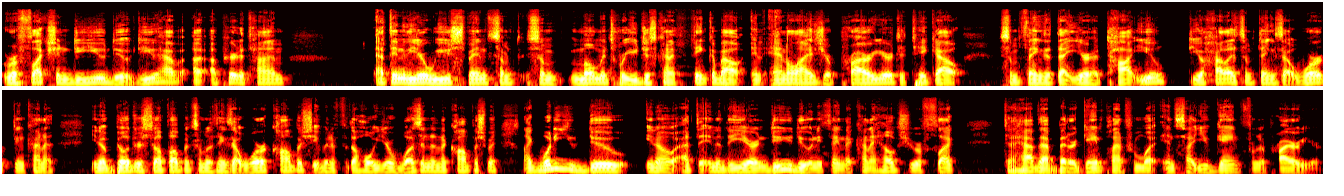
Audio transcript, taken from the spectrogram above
reflection do you do? Do you have a, a period of time at the end of the year will you spend some some moments where you just kind of think about and analyze your prior year to take out some things that that year had taught you? Do you highlight some things that worked and kind of you know build yourself up in some of the things that were accomplished, even if the whole year wasn't an accomplishment? Like, what do you do you know at the end of the year, and do you do anything that kind of helps you reflect to have that better game plan from what insight you've gained from the prior year?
